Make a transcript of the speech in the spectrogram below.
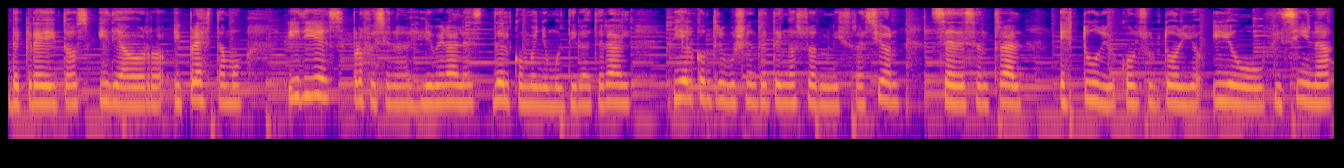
de créditos y de ahorro y préstamo, y 10 profesionales liberales del convenio multilateral y el contribuyente tenga su administración, sede central, estudio, consultorio y o oficina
